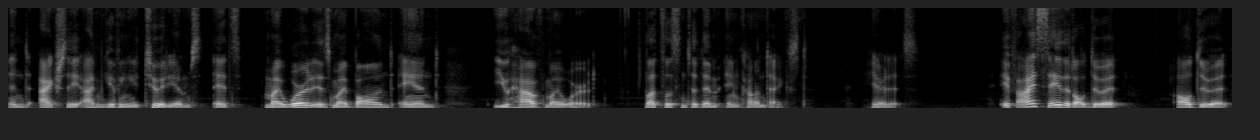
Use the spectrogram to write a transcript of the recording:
And actually, I'm giving you two idioms. It's My word is my bond and You have my word. Let's listen to them in context. Here it is. If I say that I'll do it, I'll do it.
